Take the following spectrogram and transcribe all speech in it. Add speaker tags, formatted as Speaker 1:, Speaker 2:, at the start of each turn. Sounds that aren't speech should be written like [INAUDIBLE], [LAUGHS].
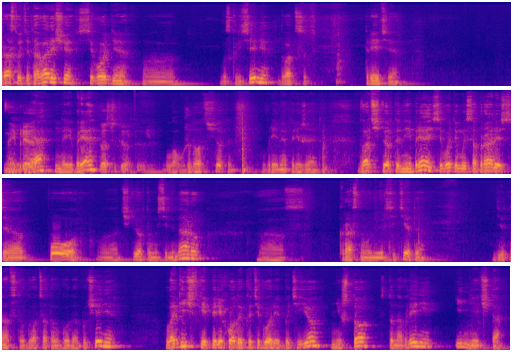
Speaker 1: Здравствуйте, товарищи! Сегодня э, воскресенье, 23
Speaker 2: Ноября.
Speaker 1: ноября.
Speaker 2: 24 уже.
Speaker 1: Вау, уже 24 время опережает. 24 ноября, и сегодня мы собрались э, по э, четвертому семинару э, с Красного университета 19-20 года обучения. Логические переходы категории бытие, ничто, становление и нечто.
